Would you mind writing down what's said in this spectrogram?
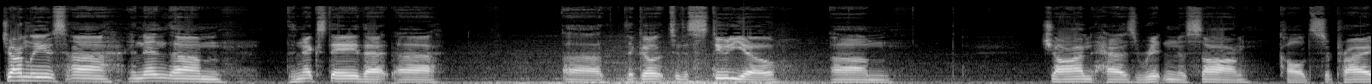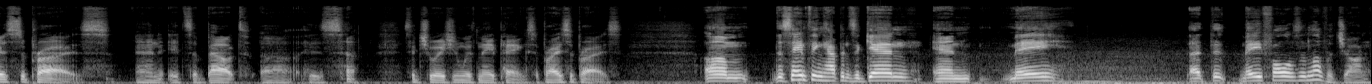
John leaves. Uh, and then um, the next day that, uh, uh, they go to the studio. Um, John has written a song called "Surprise, Surprise," and it's about uh, his situation with May Pang. Surprise, surprise. Um, the same thing happens again, and May that May falls in love with John.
